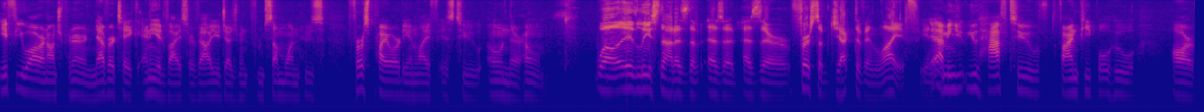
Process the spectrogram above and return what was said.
if you are an entrepreneur, never take any advice or value judgment from someone who's first priority in life is to own their home. Well, at least not as the as a as their first objective in life. You know? Yeah, I mean, you, you have to find people who are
